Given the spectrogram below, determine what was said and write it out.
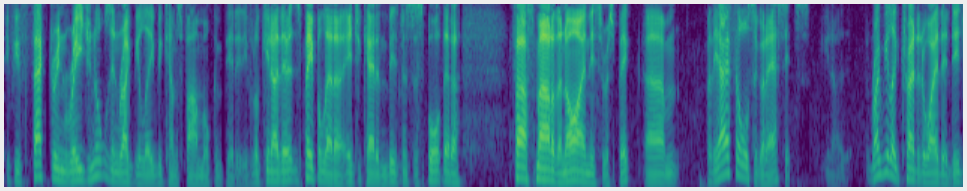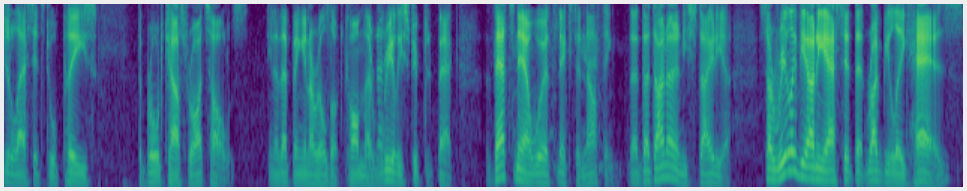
If you factor in regionals, then rugby league becomes far more competitive. Look, you know, there's people that are educated in business of sport that are far smarter than I in this respect. Um, but the AFL also got assets. You know, rugby league traded away their digital assets to appease the broadcast rights holders. You know, that being NRL.com, they really stripped it back. That's now worth next to nothing. They, they don't own any stadia. So really, the only asset that rugby league has,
